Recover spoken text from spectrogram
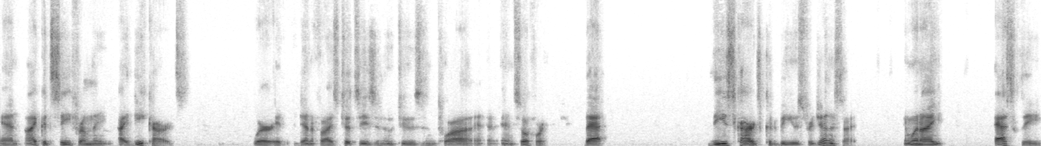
And I could see from the ID cards where it identifies Tutsis and Hutus and Twa and, and so forth that these cards could be used for genocide. And when I asked the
